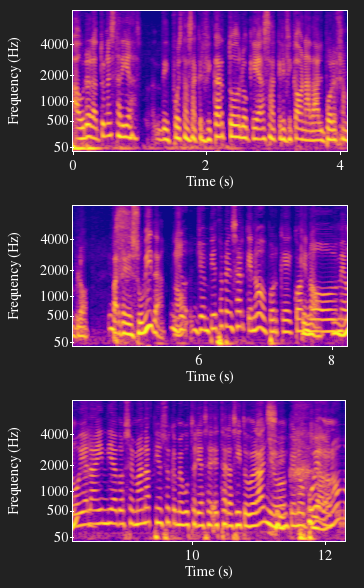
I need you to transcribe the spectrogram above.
Aurora, tú no estarías dispuesta a sacrificar todo lo que ha sacrificado Nadal, por ejemplo, parte de su vida, ¿no? Yo, yo empiezo a pensar que no, porque cuando no. me voy a la India dos semanas pienso que me gustaría estar así todo el año, Sí, aunque no puedo, claro, ¿no?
